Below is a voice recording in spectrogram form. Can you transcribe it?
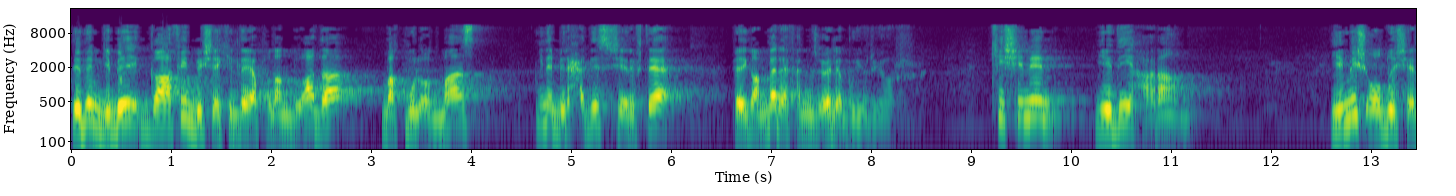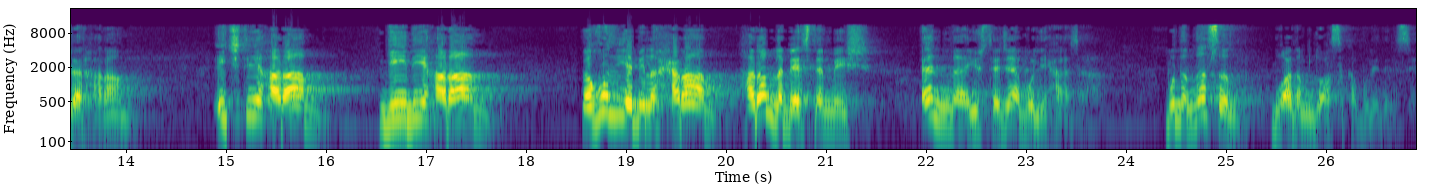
Dediğim gibi gafil bir şekilde yapılan dua da makbul olmaz. Yine bir hadis-i şerifte Peygamber Efendimiz öyle buyuruyor. Kişinin yediği haram, yemiş olduğu şeyler haram, içtiği haram, giydiği haram ve guzye bil haram, haramla beslenmiş. Enne yüstecabu lihaza. Buna nasıl bu adam duası kabul edilsin?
